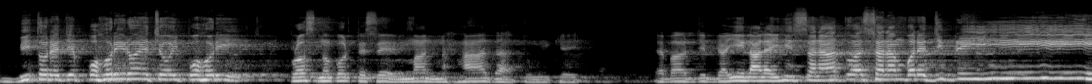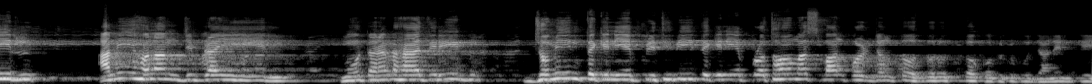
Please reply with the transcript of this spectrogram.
ভিতরে যে প্রহরী রয়েছে, ওই প্রহরী প্রশ্ন করতেছে, মান হাজা তুমি কে? এবার জিব্রাইল আলাইহিস সালাতু ওয়াস সালাম বলে জিব্রাইল আমি হলাম জিব্রাইল, মোহতারাম হাজিরিন। জমিন থেকে নিয়ে পৃথিবী থেকে নিয়ে প্রথম আসমান পর্যন্ত দূরত্ব কতটুকু জানেন কি?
